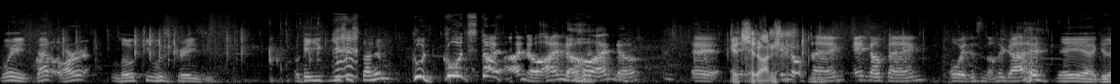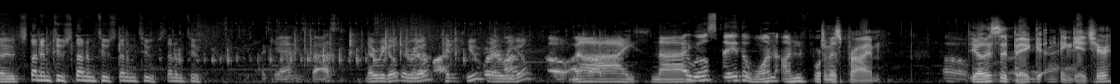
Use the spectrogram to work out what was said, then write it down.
Wait, that art Loki was crazy. Okay, you, you can stun him. Good, good stuff. I, I know, I know, I know. Hey, Good hey, shit on. Ain't no thing. Ain't no thing. Oh wait, there's another guy. Yeah, yeah, yeah. Uh, stun him too. Stun him too. Stun him too. Stun him too. I can't. He's fast. There we go. There we go. am Hit Q. Where There we I? go. Oh, I thought. Nice, nice. I will say the one unfortunate. Optimus Prime. Oh. Yo, this is right. big. Engage here.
